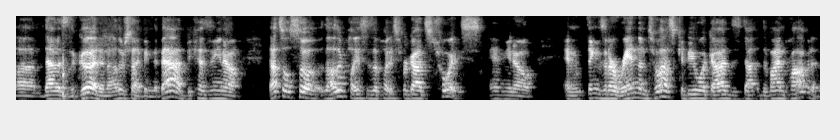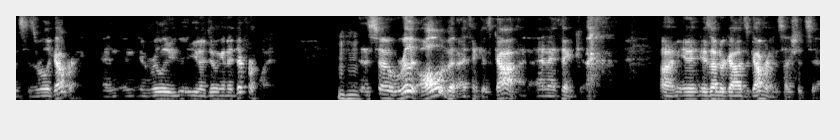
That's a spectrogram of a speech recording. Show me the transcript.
um, that is the good and the other side being the bad because you know that's also the other place is a place for god's choice and you know and things that are random to us could be what god's divine providence is really governing and, and, and really you know doing in a different way Mm-hmm. So really, all of it, I think, is God, and I think um, is under God's governance, I should say.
